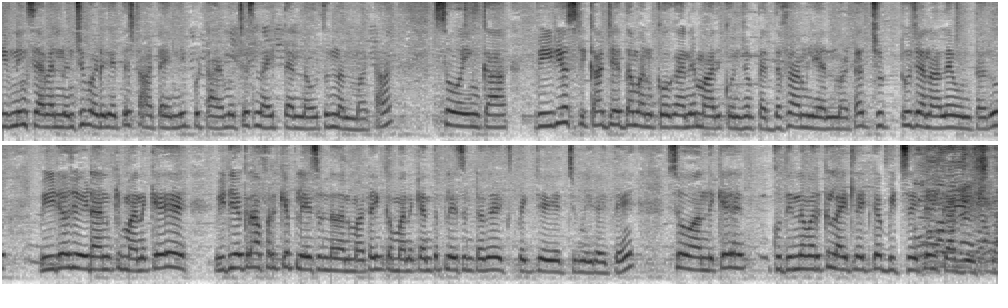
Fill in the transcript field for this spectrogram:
ఈవినింగ్ సెవెన్ నుంచి వడుగు అయితే స్టార్ట్ అయింది. ఇప్పుడు టైం వచ్చేసి నైట్ టెన్ అవుతుంది సో ఇంకా వీడియోస్ రికార్డ్ చేద్దాం అనుకోగానే మాది కొంచెం పెద్ద ఫ్యామిలీ అనమాట చుట్టూ జనాలే ఉంటారు. వీడియో చేయడానికి మనకే వీడియోగ్రాఫర్కే ప్లేస్ ఉండదు అనమాట ఇంకా మనకెంత ప్లేస్ ఉంటుందో ఎక్స్పెక్ట్ చేయొచ్చు మీరైతే. సో అందుకే కుదిరిన వరకు లైట్ లైట్గా బిట్స్ అయితే రికార్డ్ చేసిన.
